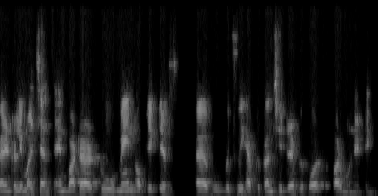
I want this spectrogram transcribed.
parenteral emulsions and what are two main objectives uh, which we have to consider before formulating.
